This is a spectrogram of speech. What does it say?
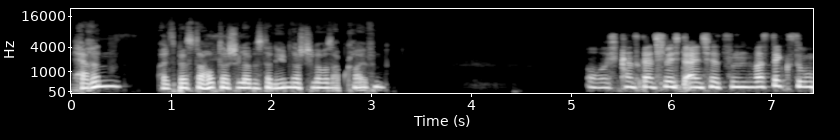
Herren als bester Hauptdarsteller, bester Nebendarsteller was abgreifen? Oh, ich kann es ganz schlecht einschätzen. Was denkst du?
